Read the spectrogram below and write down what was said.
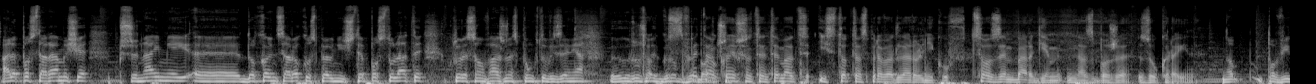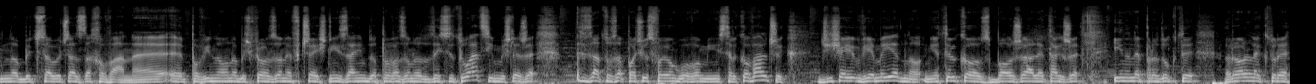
ale postaramy się przynajmniej e, do końca roku spełnić te postulaty, które są ważne z punktu widzenia różnych grup Spytam wyborczych. koniecznie ten temat, istotna sprawa dla rolników. Co z embargiem na zboże z Ukrainy? No, powinno być cały czas zachowane, e, powinno ono być prowadzone wcześniej, zanim doprowadzono do tej sytuacji. Myślę, że za to zapłacił swoją głową minister Kowalczyk. Dzisiaj wiemy jedno, nie tylko zboże, ale także inne produkty rolne, które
